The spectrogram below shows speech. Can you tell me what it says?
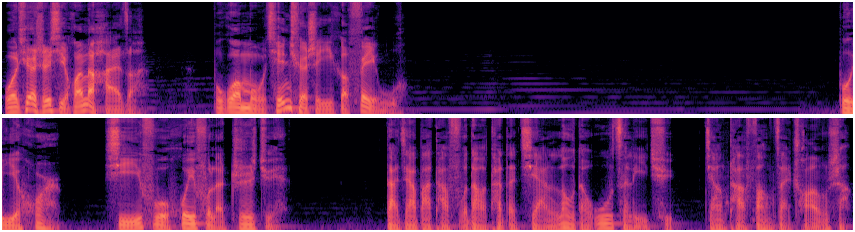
我确实喜欢那孩子，不过母亲却是一个废物。”不一会儿，洗衣服恢复了知觉。大家把他扶到他的简陋的屋子里去，将他放在床上。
